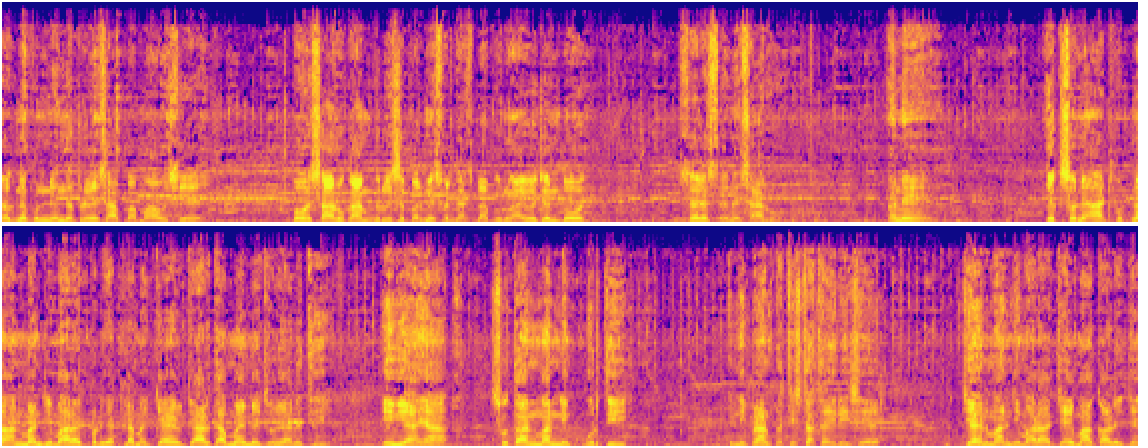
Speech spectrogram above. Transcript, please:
યજ્ઞ કુંડની અંદર પ્રવેશ આપવામાં આવશે. બહુ સારું કામ કર્યું છે પરમેશ્વરદાસ બાપુનું આયોજન, બહુ સરસ અને સારું. અને એકસો ને આઠ ફૂટના હનુમાનજી મહારાજ પણ એટલામાં ક્યાંય ચાર ધામમાં મેં જોયા નથી. એવી અહીંયા સુતા હનુમાનની મૂર્તિની પ્રાણ પ્રતિષ્ઠા થઈ રહી છે. જય હનુમાનજી મહારાજ જય મા કાળી જય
